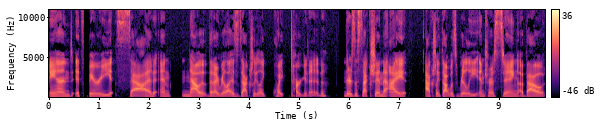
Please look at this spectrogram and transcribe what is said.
And it's very sad. And now that I realize it's actually like quite targeted. There's a section that I actually thought was really interesting about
